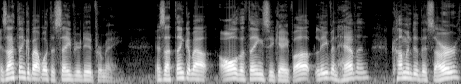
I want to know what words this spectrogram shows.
as I think about what the Savior did for me, as I think about all the things He gave up, leaving heaven, coming to this earth,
